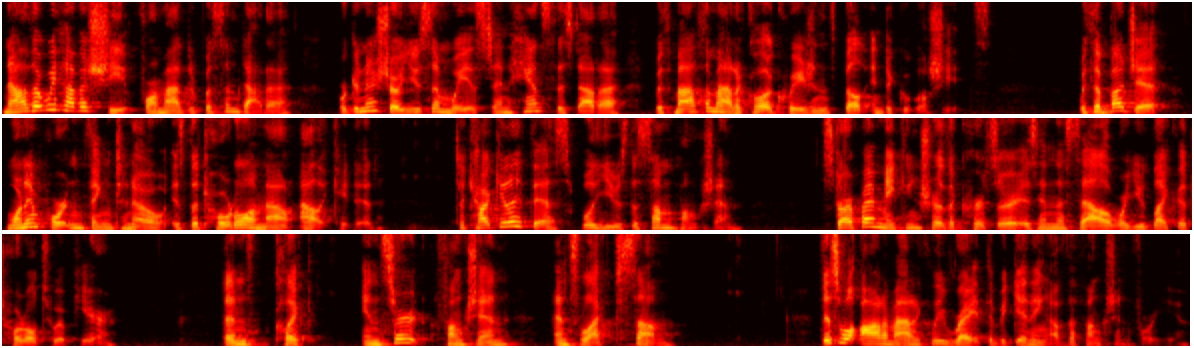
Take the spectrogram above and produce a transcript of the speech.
Now that we have a sheet formatted with some data, we're going to show you some ways to enhance this data with mathematical equations built into Google Sheets. With a budget, one important thing to know is the total amount allocated. To calculate this, we'll use the sum function. Start by making sure the cursor is in the cell where you'd like the total to appear. Then click Insert Function and select Sum. This will automatically write the beginning of the function for you.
